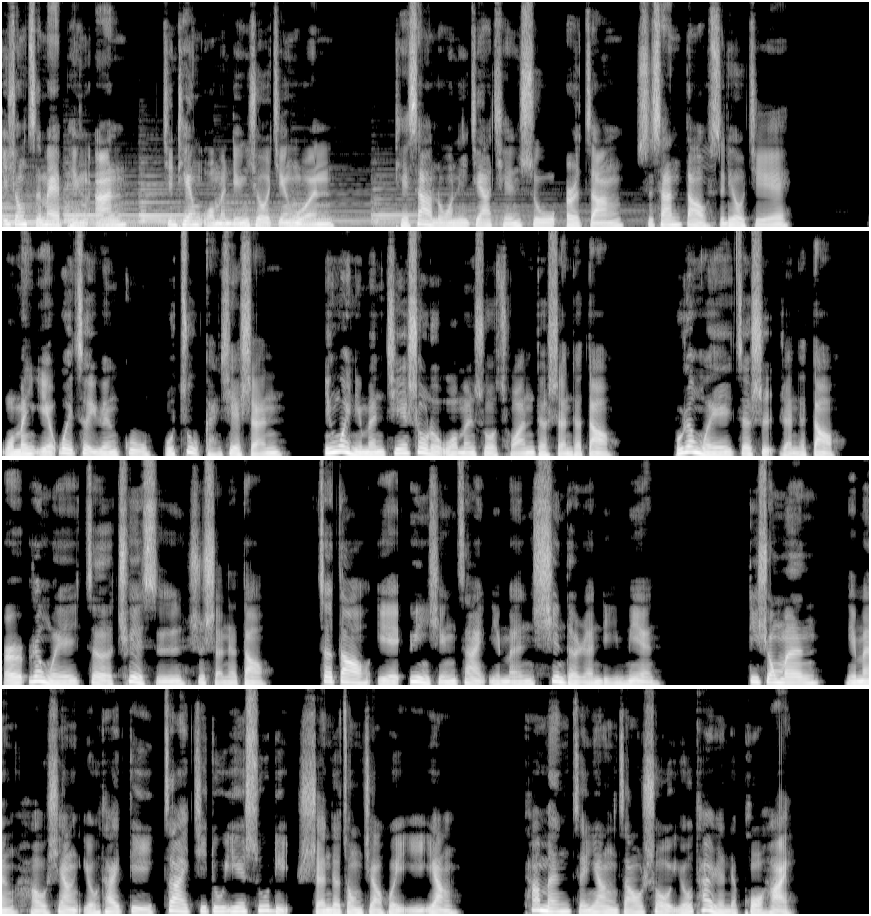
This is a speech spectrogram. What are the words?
弟兄姊妹平安，今天我们灵修经文《铁萨罗尼迦前书》二章十三到十六节。我们也为这缘故不住感谢神，因为你们接受了我们所传的神的道，不认为这是人的道，而认为这确实是神的道。这道也运行在你们信的人里面，弟兄们，你们好像犹太地在基督耶稣里神的众教会一样，他们怎样遭受犹太人的迫害，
